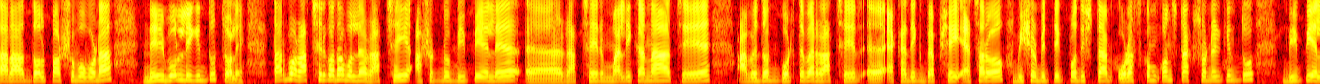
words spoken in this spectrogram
তারা দল পাওয়ার সম্ভাবনা নেই বললেই কিন্তু চলে। তারপর রাজশাহীর কথা বললে, রাজশাহী আসন্ন বিপিএলে রাজশাহীর মালিকানা চেয়ে আবেদন করতে পারে রাজশাহীর একাধিক ব্যবসায়ী। এছাড়াও বিশ্বভিত্তিক প্রতিষ্ঠান ওরাসকম কনস্ট্রাকশনের কিন্তু বিপিএল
